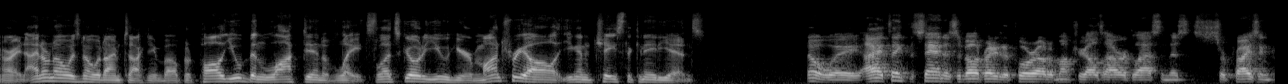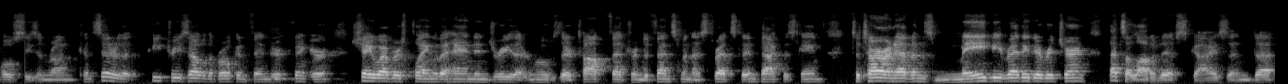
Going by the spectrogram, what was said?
All right, I don't always know what I'm talking about, but Paul, you've been locked in of late. So let's go to you here. Montreal, you're going to chase the Canadiens. No way. I think the sand is about ready to pour out of Montreal's hourglass in this surprising postseason run. Consider that Petry's out with a broken finger. Shea Weber is playing with a hand injury that removes their top veteran defenseman as threats to impact this game. Tatar and Evans may be ready to return. That's a lot of ifs, guys. And uh,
